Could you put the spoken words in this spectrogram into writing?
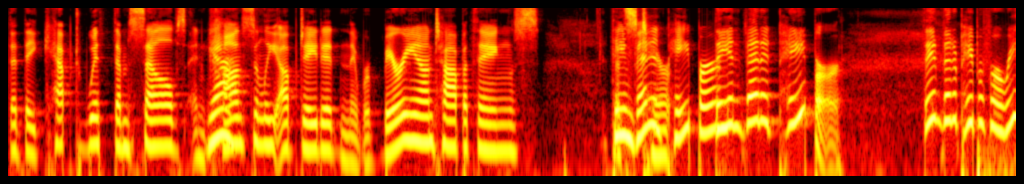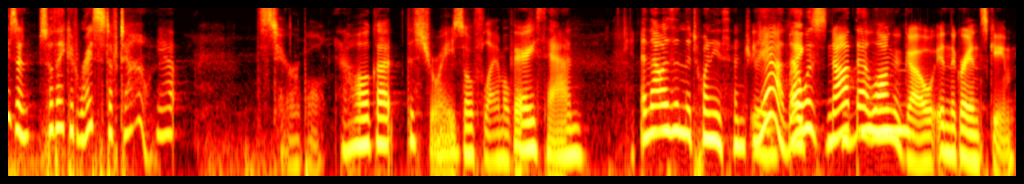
that they kept with themselves and Yeah. constantly updated, and they were very on top of things. They That's invented terri- paper. They invented paper. They invented paper for a reason, so they could write stuff down. yep. It's terrible. It all got destroyed. So flammable. Very sad. And that was in the 20th century. yeah, that Like, was not that long mm. ago in the grand scheme.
